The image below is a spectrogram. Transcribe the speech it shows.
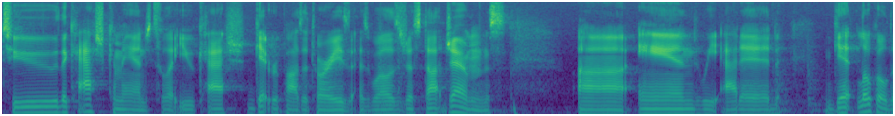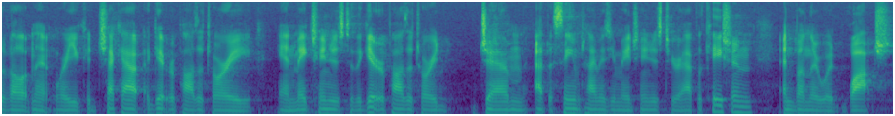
to the cache command to let you cache Git repositories as well as just .gems. Uh, and we added Git local development where you could check out a Git repository and make changes to the Git repository gem at the same time as you made changes to your application, and Bundler would watch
